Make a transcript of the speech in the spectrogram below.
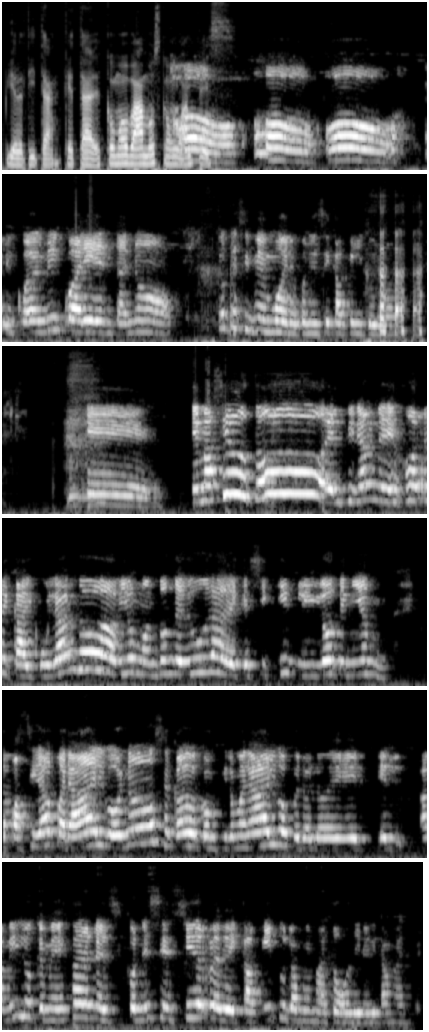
Violetita, ¿qué tal? ¿Cómo vamos con One Piece? Oh, oh, oh, el 1040, no. Yo que sí me muero con ese capítulo. eh, demasiado todo, el final me dejó recalculando, había un montón de dudas de que si Kit y Lo tenían capacidad para algo no, se acaba de confirmar algo, pero lo de el, a mí lo que me dejaron el, con ese cierre de capítulo me mató directamente.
